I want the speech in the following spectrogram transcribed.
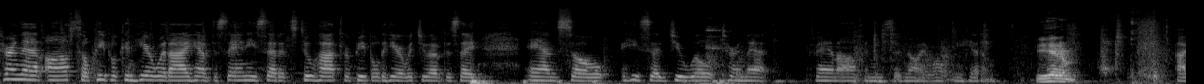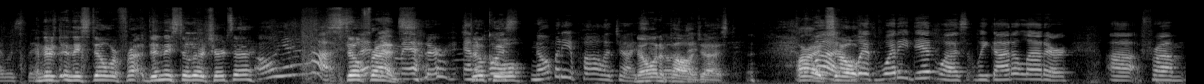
"Turn that off so people can hear what I have to say." And he said, "It's too hot for people to hear what you have to say," and so he said, "You will turn that fan off." And he said, "No, I won't." And he hit him. He hit him, I was there. and there's and they still were friends. Didn't they still go to church there? oh yeah, Still that friends. Didn't matter. And Still of course, cool. nobody apologized. No one apologized. All right, But so with what he did was we got a letter uh, from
